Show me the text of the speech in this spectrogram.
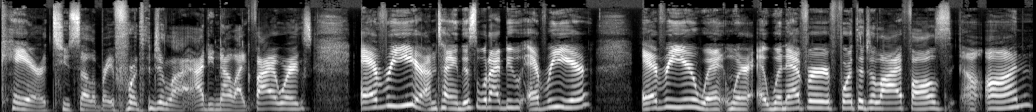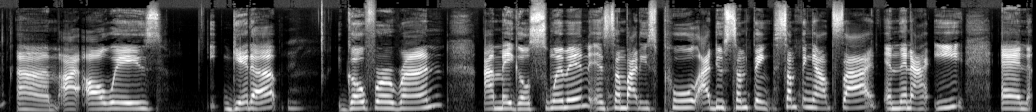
care to celebrate 4th of July. I do not like fireworks. Every year, I'm telling you, this is what I do every year every year when where whenever Fourth of July falls uh, on, um, I always get up, go for a run. I may go swimming in somebody's pool. I do something something outside, and then I eat. And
